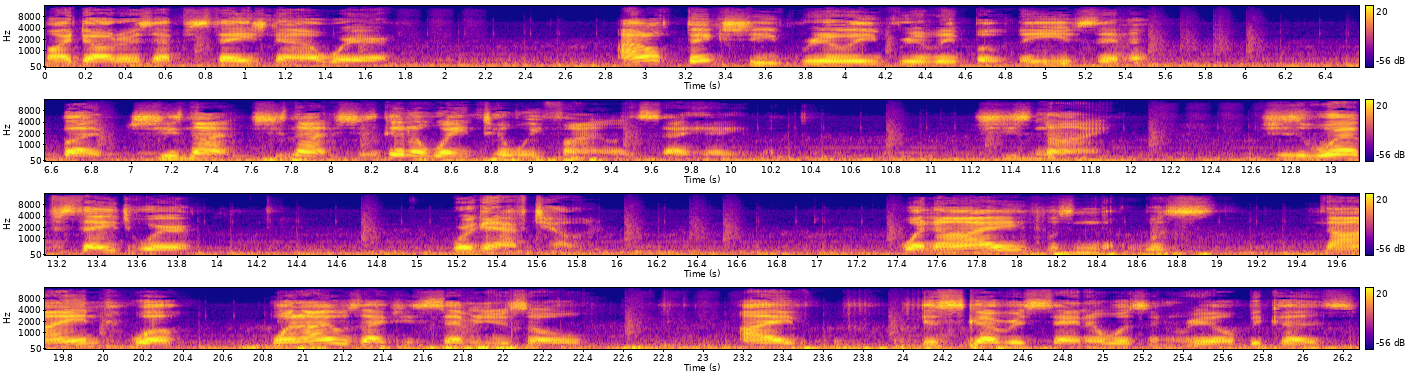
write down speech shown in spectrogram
my daughter is at the stage now where I don't think she really, really believes in him. But she's not, she's not, she's going to wait until we finally say, hey, look, she's nine. She's way up stage where we're going to have to tell her. When I was, was nine, well, when I was actually seven years old, I discovered Santa wasn't real because,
